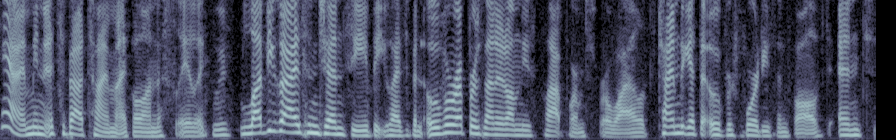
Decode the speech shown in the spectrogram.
Yeah, I mean, it's about time, Michael, honestly. Like, we love you guys in Gen Z, but you guys have been overrepresented on these platforms for a while. It's time to get the over 40s involved. And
